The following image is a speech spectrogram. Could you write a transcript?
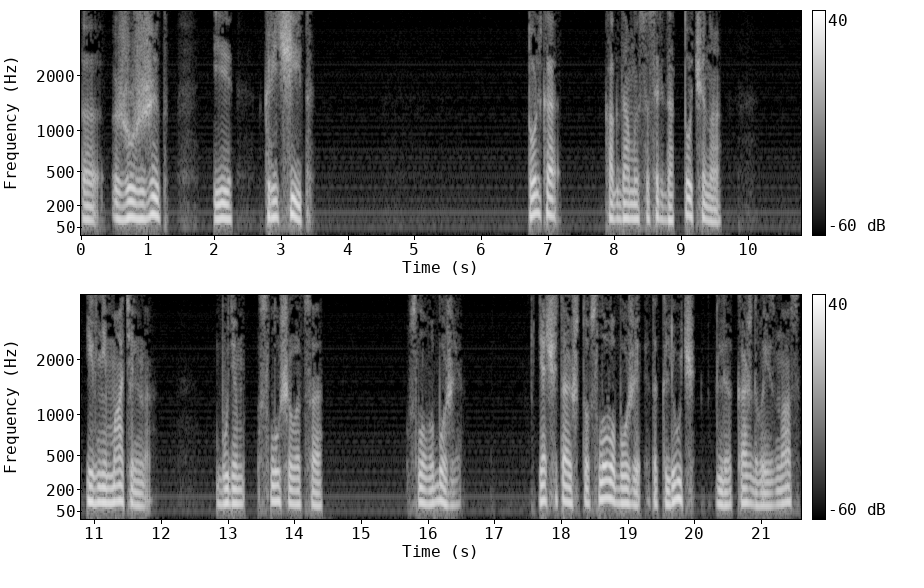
э, жужжит и кричит? Только когда мы сосредоточенно и внимательно будем вслушиваться Слово Божие. Я считаю, что Слово Божие – это ключ для каждого из нас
